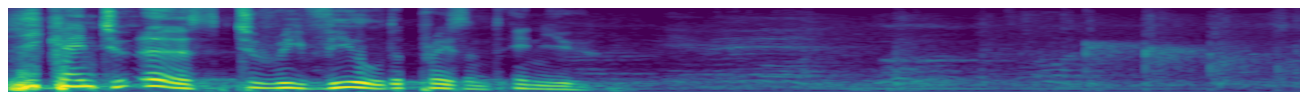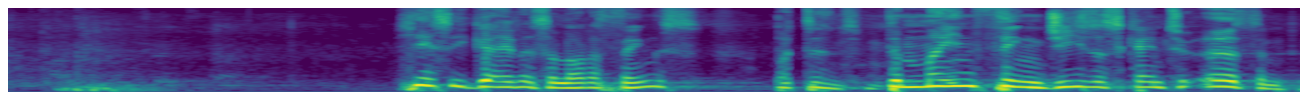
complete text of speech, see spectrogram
He came to earth to reveal the present in you. Yes, He gave us a lot of things, but the, the main thing Jesus came to earth and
